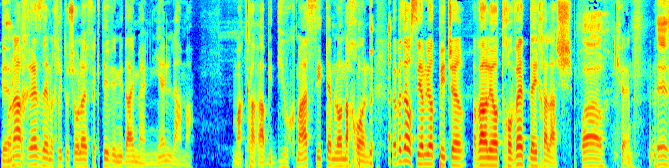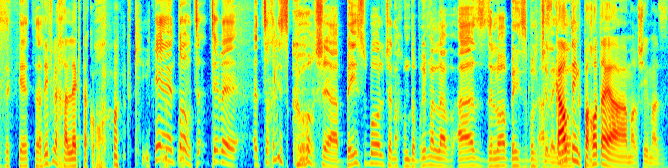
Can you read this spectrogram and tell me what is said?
כן. עונה אחרי זה הם החליטו שהוא לא אפקטיבי מדי, מעניין למה. מה קרה בדיוק? מה עשיתם לא נכון? ובזה הוא סיים להיות pitcher, עבר להיות חובט די חלש. וואו, כן. איזה קטע. עדיף לחלק את הכוחות, כי... כן, טוב, צ- תראה, צריך לזכור שהבייסבול שאנחנו מדברים עליו אז, זה לא הבייסבול של היום. ה scouting פחות היה מרשים אז.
